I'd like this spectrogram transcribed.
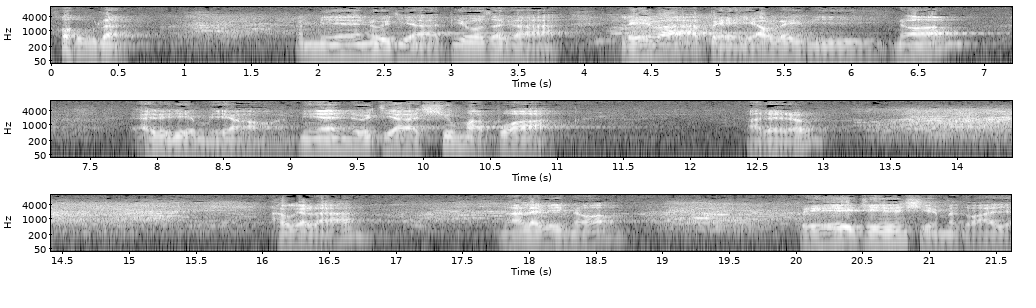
ဟုတ်လား အမြင်တို့ကြပြောစကား၄ပါးအပယ်ရောက်လိမ့်မည်နော်အဲ့ဒီမရအောင်အမြင်တို့ကြရှုမှတ်ပွားပါတယ်တော့ဟုတ်ကဲ့လားနားလည်ပြီနော်ဘေးချင်းရှင်မသွားရ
